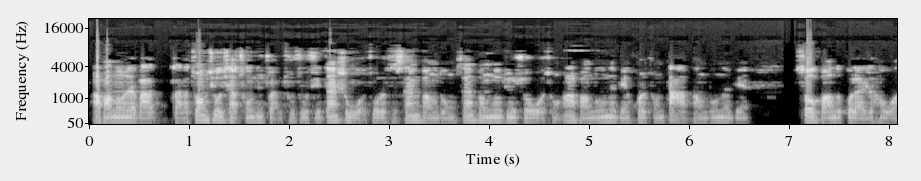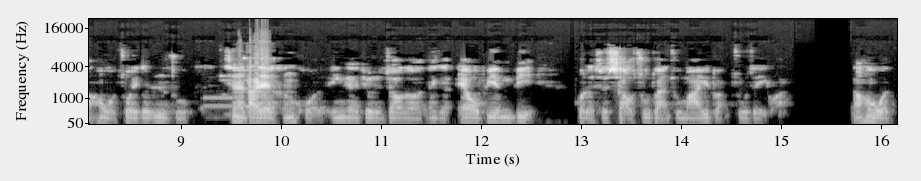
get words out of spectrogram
二房东再把把它装修一下，重新转租出去。但是我做的是三房东，三房东就是说我从二房东那边或者从大房东那边。收房子过来之后，然后我做一个日租，现在大家也很火的，应该就是叫做那个 L B N B，或者是小租短租、蚂蚁短租这一块。然后我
